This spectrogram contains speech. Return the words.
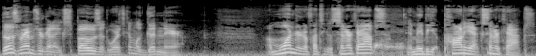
Those rims are going to expose it where it's going to look good in there. I'm wondering if I take the center caps and maybe get Pontiac center caps.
